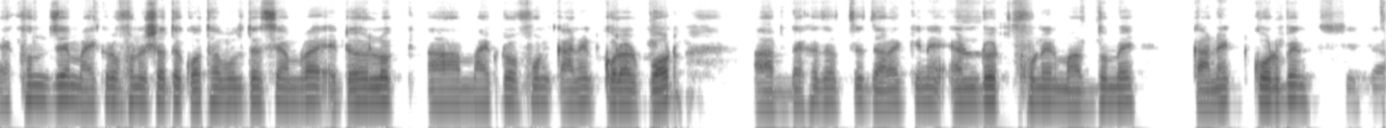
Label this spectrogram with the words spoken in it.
এখন যে মাইক্রোফোনের সাথে কথা বলতেছি আমরা, এটা হলো মাইক্রোফোন কানেক্ট করার পর, আর দেখা যাচ্ছে যারা কিনা অ্যান্ড্রয়েড ফোনের মাধ্যমে কানেক্ট করবেন, সেটা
